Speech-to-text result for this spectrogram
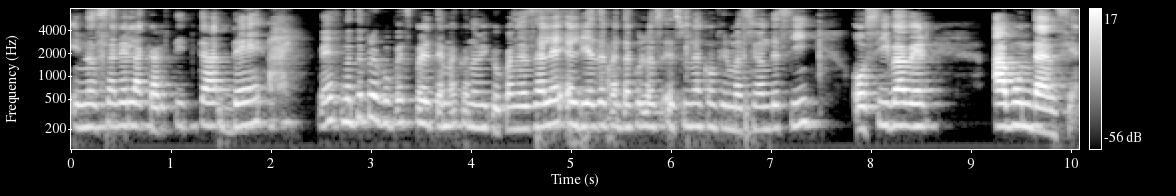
y nos sale la cartita de, ay, ¿ves? No te preocupes por el tema económico, cuando sale el 10 de pentáculos es una confirmación de sí o sí va a haber abundancia.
